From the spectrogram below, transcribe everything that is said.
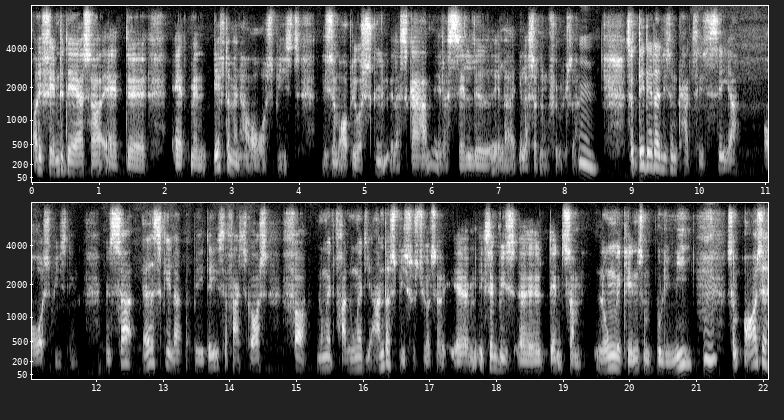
Og det femte, det er så, at, øh, at man efter man har overspist, ligesom oplever skyld, eller skam, eller selvlede, eller, eller sådan nogle følelser. Mm. Så det er det, der ligesom karakteriserer overspisning. Men så adskiller BED sig faktisk også for nogle af, fra nogle af de andre spiseforstyrrelser. Øh, eksempelvis øh, den, som nogen vil kende som bulimi, mm. som også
